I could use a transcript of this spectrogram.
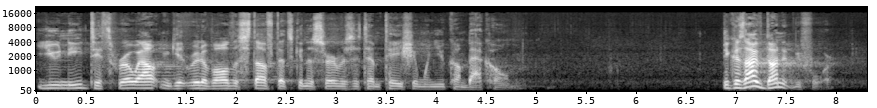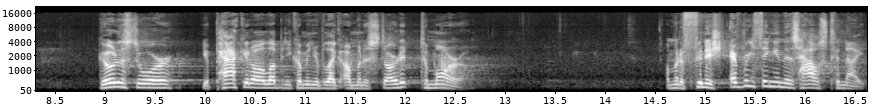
you need to throw out and get rid of all the stuff that's going to serve as a temptation when you come back home. Because I've done it before. Go to the store, you pack it all up, and you come in, you're like, I'm to start it tomorrow. I'm to finish everything in this house tonight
